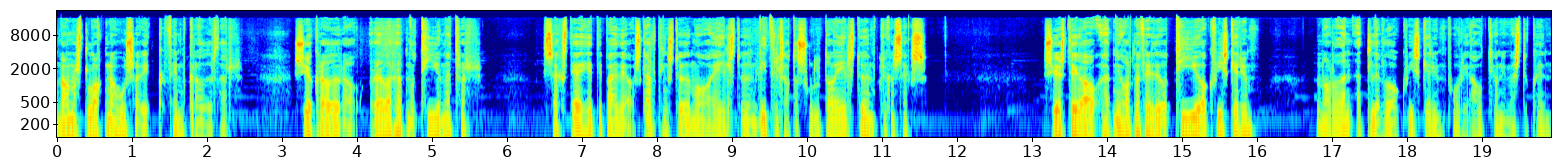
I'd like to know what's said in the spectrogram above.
nánast lokna Húsavík 5 gráður þar 7 gráður á Rauvarhöfn og 10 metrar. 60 að hitti bæði á Skaltingstöðum og Eilstöðum lítilsátt að súlda á Eilstöðum klukkan 6 7 stig á höfni Hortnaferði og 10 á Kvískerjum. Norðan 11 á Kvískerjum fór í átjáni mestu kviðin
